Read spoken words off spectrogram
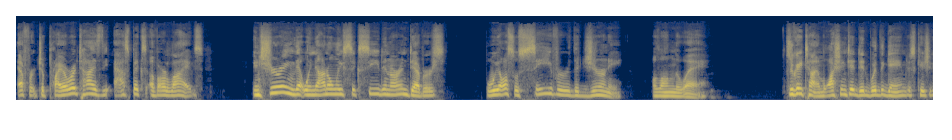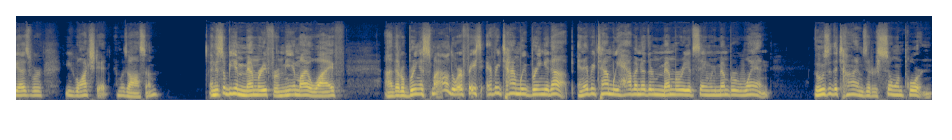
effort to prioritize the aspects of our lives, ensuring that we not only succeed in our endeavors, but we also savor the journey along the way. It's a great time. Washington did with the game, just in case you guys were, you watched it. It was awesome. And this will be a memory for me and my wife uh, that'll bring a smile to our face every time we bring it up. And every time we have another memory of saying, remember when. Those are the times that are so important.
